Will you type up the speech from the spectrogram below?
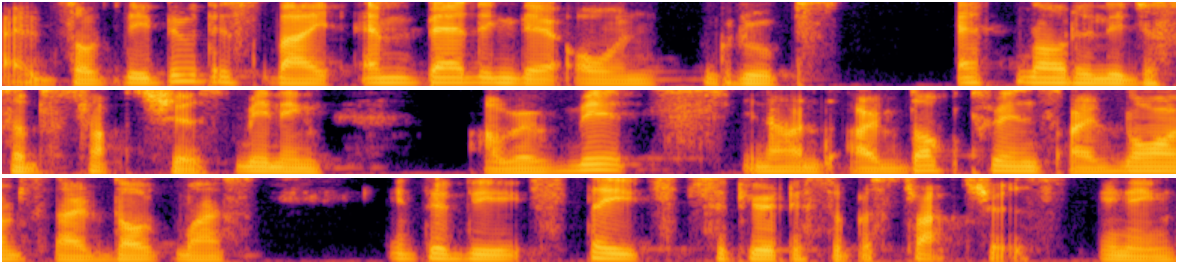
And so they do this by embedding their own groups, ethno-religious substructures, meaning our myths, you know, our doctrines, our norms, and our dogmas into the state's security superstructures, meaning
